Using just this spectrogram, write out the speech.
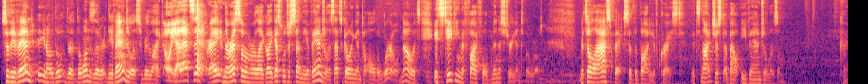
So the evangel, you know, the, the, the ones that are the evangelists would be like, oh yeah, that's it, right? And the rest of them are like, well, I guess we'll just send the evangelists. That's going into all the world. No, it's it's taking the fivefold ministry into the world. It's all aspects of the body of Christ. It's not just about evangelism. Okay,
